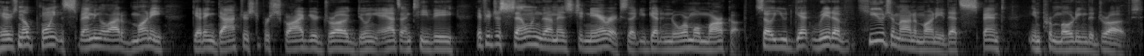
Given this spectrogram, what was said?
There's no point in spending a lot of money getting doctors to prescribe your drug, doing ads on TV, if you're just selling them as generics that you get a normal markup. So you'd get rid of huge amount of money that's spent in promoting the drugs.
